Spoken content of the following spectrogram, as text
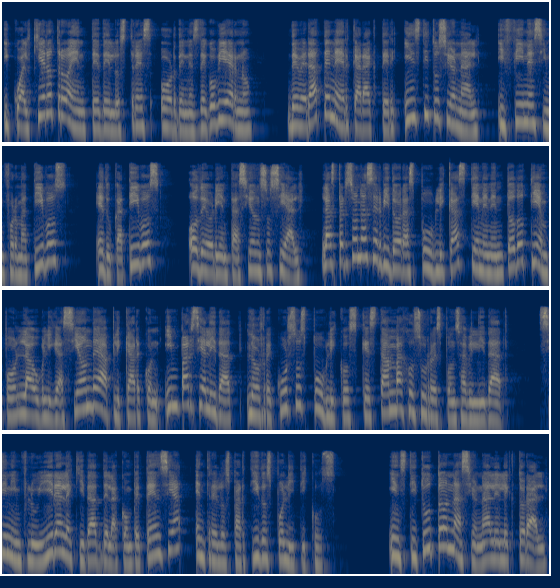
y cualquier otro ente de los tres órdenes de gobierno, deberá tener carácter institucional y fines informativos, educativos o de orientación social. Las personas servidoras públicas tienen en todo tiempo la obligación de aplicar con imparcialidad los recursos públicos que están bajo su responsabilidad, sin influir en la equidad de la competencia entre los partidos políticos. Instituto Nacional Electoral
